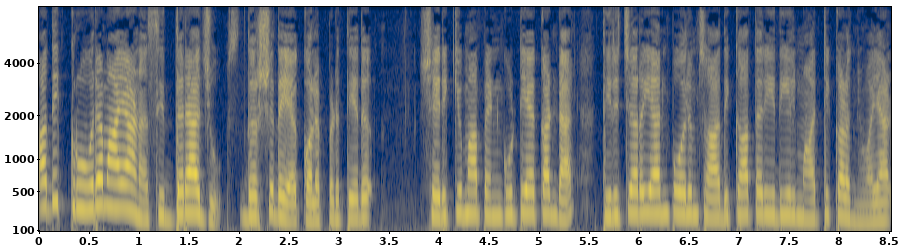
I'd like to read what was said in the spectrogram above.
അതിക്രൂരമായാണ് സിദ്ധരാജു ദർശിതയെ കൊലപ്പെടുത്തിയത്. ശരിക്കും ആ പെൺകുട്ടിയെ കണ്ടാൽ തിരിച്ചറിയാൻ പോലും സാധിക്കാത്ത രീതിയിൽ മാറ്റിക്കളഞ്ഞു അയാൾ.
